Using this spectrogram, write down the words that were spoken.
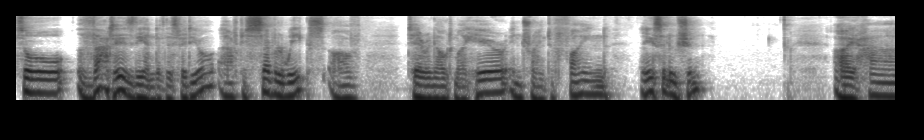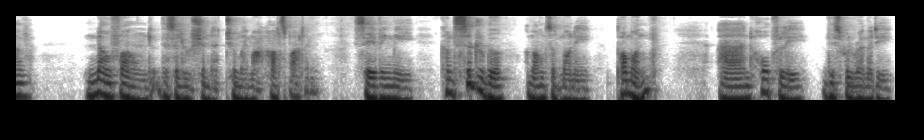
So that is the end of this video after several weeks of tearing out my hair in trying to find a solution. I have now found the solution to my hotspotting, saving me considerable amounts of money per month, and hopefully this will remedy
